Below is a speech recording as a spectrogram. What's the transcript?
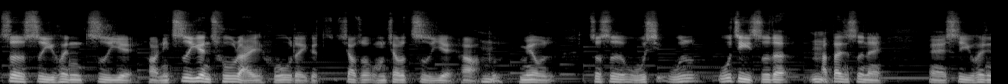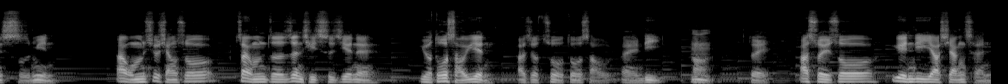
这是一份志业啊，你自愿出来服务的一个叫做我们叫做志业啊，没有，这是无无无己值的啊。但是呢，呃，是一份使命啊。我们就想说，在我们的任期期间呢，有多少愿，那就做多少哎力啊，对。啊，所以说愿力要相乘，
